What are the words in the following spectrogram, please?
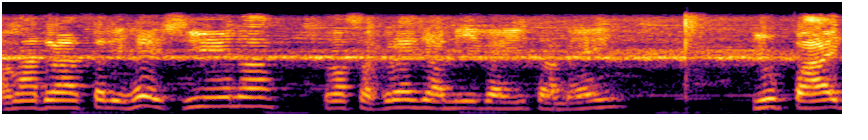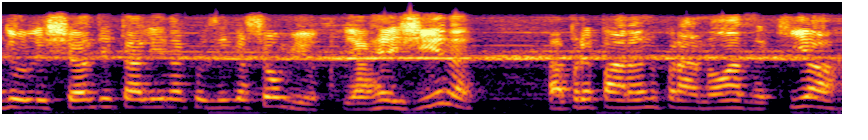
a madrasta ali Regina, nossa grande amiga aí também. E o pai do Alexandre tá ali na cozinha com o seu Milton. E a Regina tá preparando pra nós aqui, ó,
